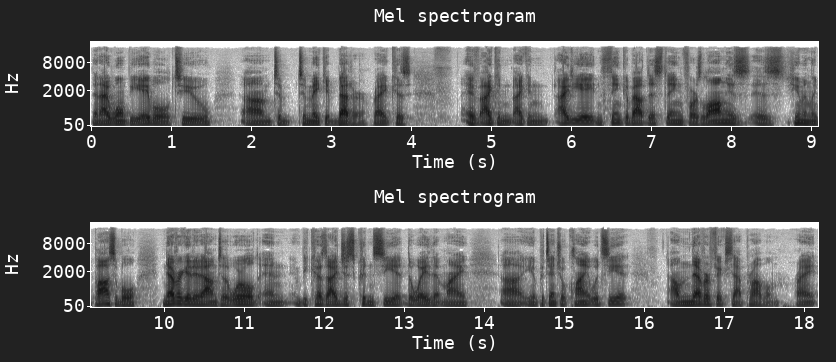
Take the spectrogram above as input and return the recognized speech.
then I won't be able to um, to to make it better, right? Because if I can I can ideate and think about this thing for as long as is humanly possible, never get it out into the world, and because I just couldn't see it the way that my uh, you know potential client would see it, I'll never fix that problem, right?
